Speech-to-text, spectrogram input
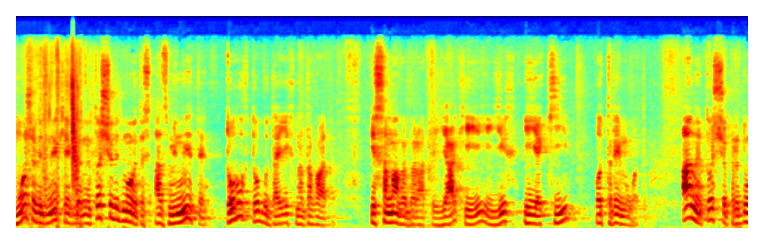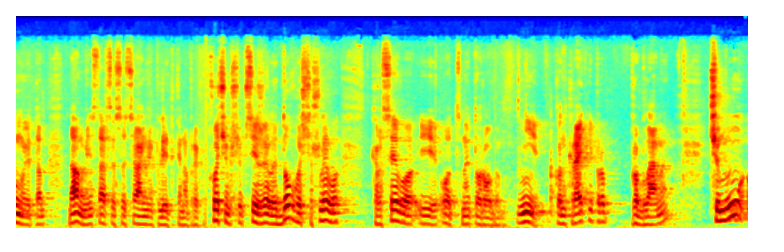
може від них якби не то, що відмовитись, а змінити того, хто буде їх надавати. І сама вибирати, як її, їх і які отримувати а не то, що придумують там да, в Міністерстві соціальної політики, наприклад. Хочемо, щоб всі жили довго, щасливо, красиво, і от ми то робимо. Ні, конкретні про проблеми. Чому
